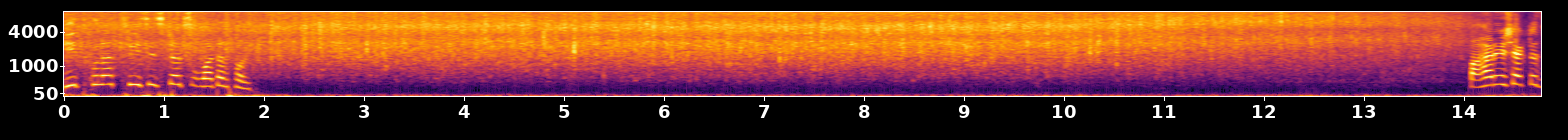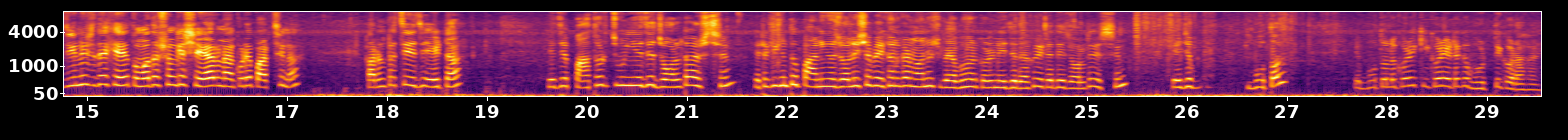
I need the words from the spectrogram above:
গীতখোলা থ্রি সিস্টার্স ওয়াটারফল পাহাড়ে এসে একটা জিনিস দেখে তোমাদের সঙ্গে শেয়ার না করে পারছি না। কারণটা হচ্ছে এই যে এটা। এই যে পাথর চুঁইয়ে যে জলটা আসছে, এটাকে কিন্তু পানীয় জল হিসেবে এখানকার মানুষ ব্যবহার করেন। এই যে দেখো, এটা দিয়ে জলটা এসছেন এই যে বোতল, এই বোতলে করে কি করে এটাকে ভর্তি করা হয়।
